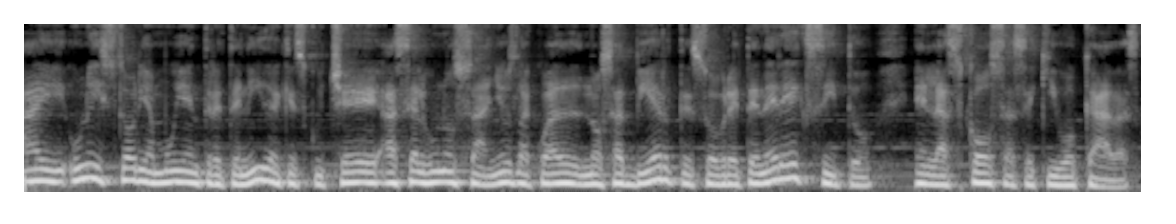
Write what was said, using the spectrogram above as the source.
Hay una historia muy entretenida que escuché hace algunos años, la cual nos advierte sobre tener éxito en las cosas equivocadas.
